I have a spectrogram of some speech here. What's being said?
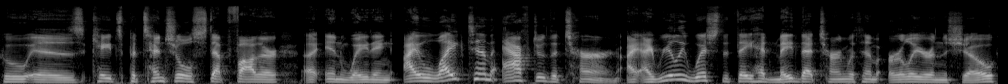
who is Kate's potential stepfather uh, in waiting. I liked him after the turn. I, I, really wish that they had made that turn with him earlier in the show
